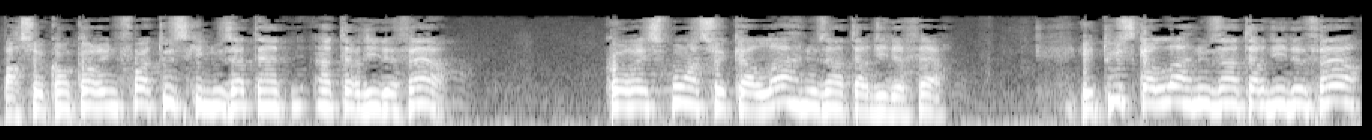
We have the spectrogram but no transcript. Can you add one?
Parce qu'encore une fois, tout ce qu'il nous a interdit de faire correspond à ce qu'Allah nous a interdit de faire. Et tout ce qu'Allah nous a interdit de faire,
